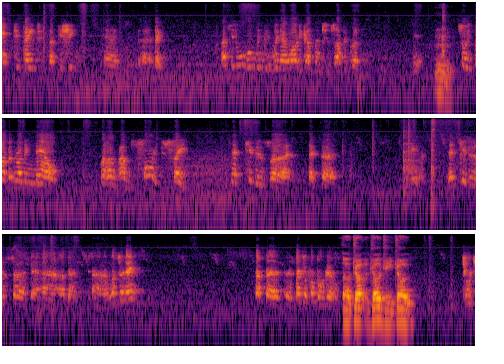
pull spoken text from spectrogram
activate the fishing uh, uh, thing? I said, oh, well, when, we- when our Māori government is up and running. Yeah. Mm. So it's up and running now, but I'm, I'm sorry to say that kid is, uh, that, uh, yeah, that kid is, uh, the, uh, the, uh, what's her name? That's the, the Spanish football girl, Oh, jo- Georgie, Joe, Georgie,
